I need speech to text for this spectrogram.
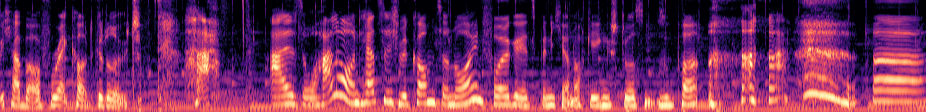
ich habe auf Record gedrückt. Ha! Also, hallo und herzlich willkommen zur neuen Folge. Jetzt bin ich ja noch gegenstoßen. Super. Ah.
